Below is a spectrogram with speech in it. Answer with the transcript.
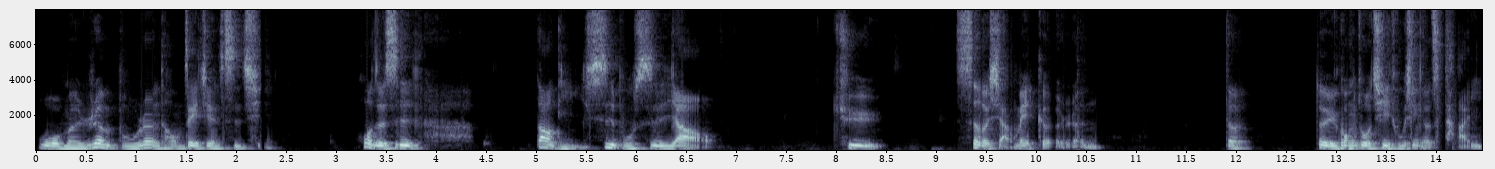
我们认不认同这件事情，或者是到底是不是要去设想每个人的。对于工作企图性的差异，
